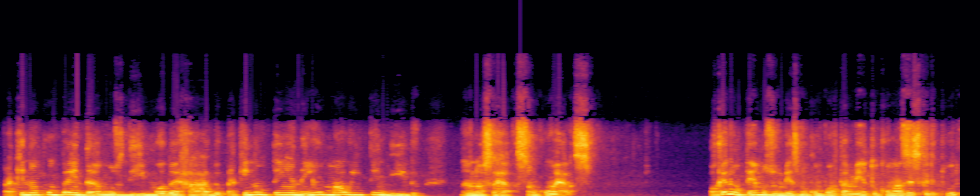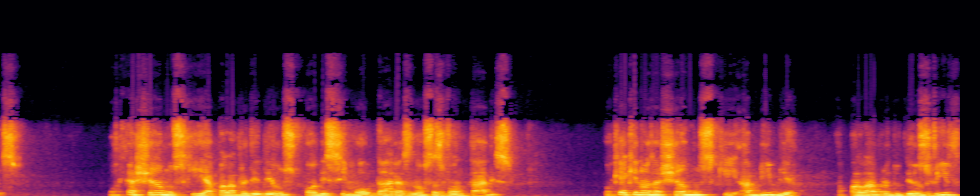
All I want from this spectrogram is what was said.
para que não compreendamos de modo errado, para que não tenha nenhum mal entendido na nossa relação com elas. Por que não temos o mesmo comportamento com as Escrituras? Porque achamos que a palavra de Deus pode se moldar às nossas vontades? Porque é que nós achamos que a Bíblia, a palavra do Deus vivo,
